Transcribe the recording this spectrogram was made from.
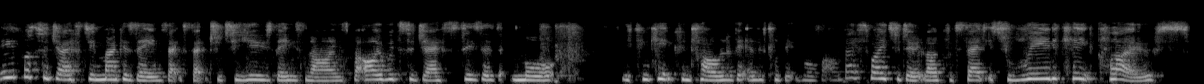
People suggest in magazines, etc., to use these knives, but I would suggest scissors more. You can keep control of it a little bit more. But the best way to do it, like I've said, is to really keep close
